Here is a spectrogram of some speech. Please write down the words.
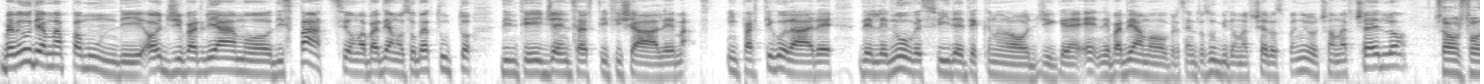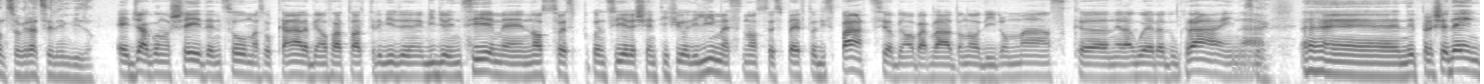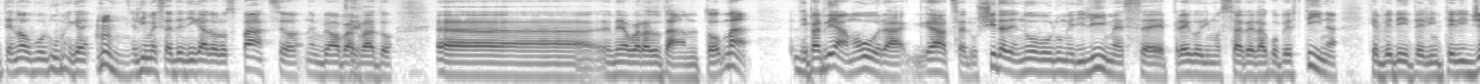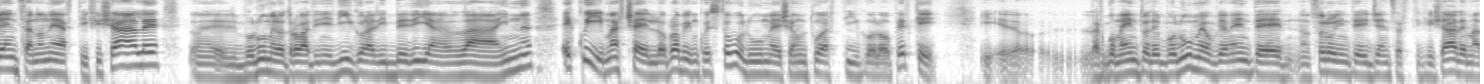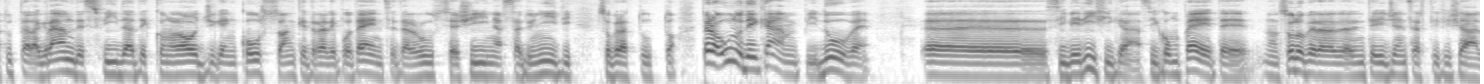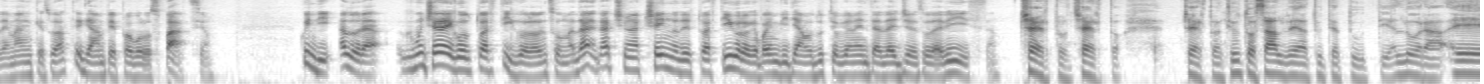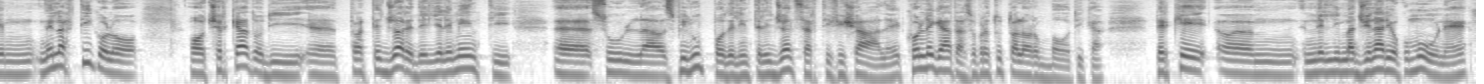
Benvenuti a Mappamundi, oggi parliamo di spazio ma parliamo soprattutto di intelligenza artificiale, ma in particolare delle nuove sfide tecnologiche. E ne parliamo, presento subito Marcello Spagnolo, ciao Marcello. Ciao Alfonso, grazie dell'invito e già conoscete, insomma, sul canale abbiamo fatto altri video, video insieme, il nostro consigliere scientifico di Limes, il nostro esperto di spazio, abbiamo parlato no, di Elon Musk nella guerra d'Ucraina, sì. eh, nel precedente no, volume che Limes ha dedicato allo spazio, ne abbiamo parlato, sì. eh, ne abbiamo parlato tanto, ma ne parliamo ora grazie all'uscita del nuovo volume di Limes, prego di mostrare la copertina, che vedete l'intelligenza non è artificiale, eh, il volume lo trovate in edicola, libreria online e qui Marcello proprio in questo volume c'è un tuo articolo, perché? Eh, l'argomento del volume ovviamente è non solo l'intelligenza artificiale ma tutta la grande sfida tecnologica in corso anche tra le potenze, tra Russia, Cina, Stati Uniti soprattutto. Però uno dei campi dove eh, si verifica, si compete non solo per l'intelligenza artificiale ma anche su altri campi è proprio lo spazio. Quindi, allora, comincerei col tuo articolo, insomma, dacci un accenno del tuo articolo che poi invitiamo tutti ovviamente a leggere sulla rivista. Certo, certo. Certo, anzitutto salve a tutti e a tutti. Allora, ehm, nell'articolo ho cercato di eh, tratteggiare degli elementi eh, sul sviluppo dell'intelligenza artificiale collegata soprattutto alla robotica, perché ehm, nell'immaginario comune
